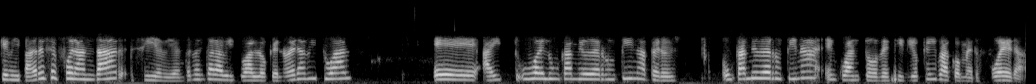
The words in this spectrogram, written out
que mi padre se fuera a andar, sí, evidentemente era habitual. Lo que no era habitual, eh, ahí tuvo él un cambio de rutina, pero es un cambio de rutina en cuanto decidió que iba a comer fuera,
